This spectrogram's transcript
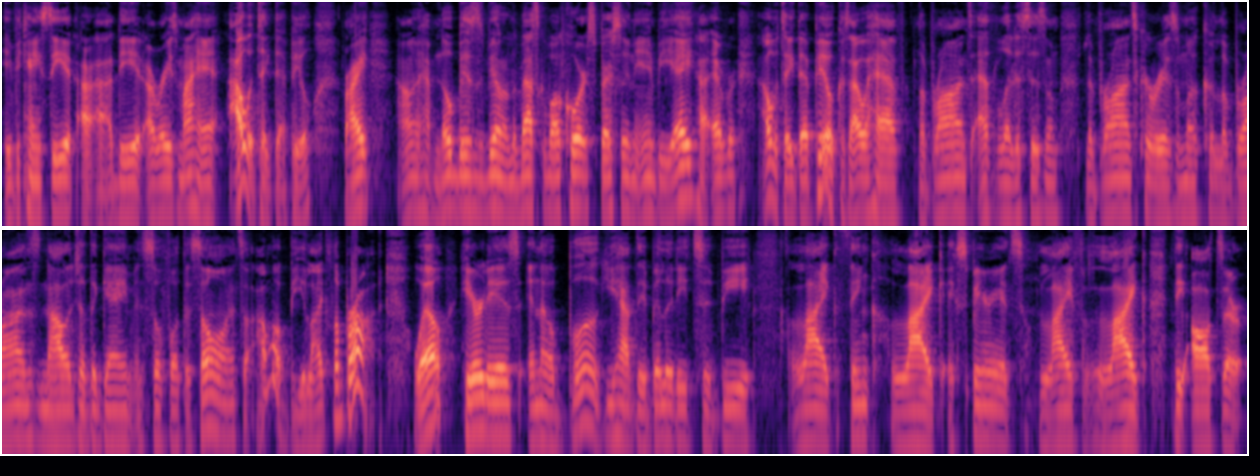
If you can't see it, I, I, did. I raised my hand. I would take that pill, right? I don't have no business being on the basketball court, especially in the NBA. However, I would take that pill because I would have LeBron's athleticism, LeBron's charisma, LeBron's knowledge of the game, and so forth and so on. So I'm gonna be like LeBron. Well, here it is in a book. You have the ability to be like, think like, experience life like the author,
